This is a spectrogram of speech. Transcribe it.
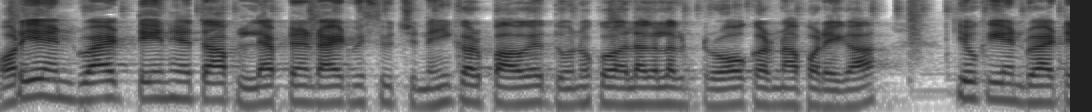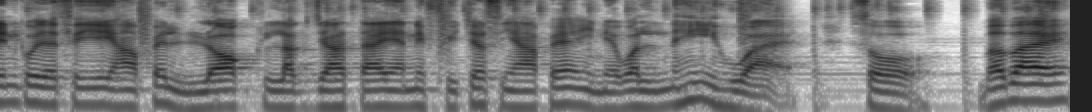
और ये एंड्रॉयड टेन है तो आप लेफ़्ट एंड राइट भी स्विच नहीं कर पाओगे। दोनों को अलग अलग ड्रॉ करना पड़ेगा, क्योंकि एंड्रॉयड टेन को जैसे ये यहाँ पे लॉक लग जाता है, यानी फीचर्स यहाँ पे इनेबल नहीं हुआ है। सो बाय बाय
